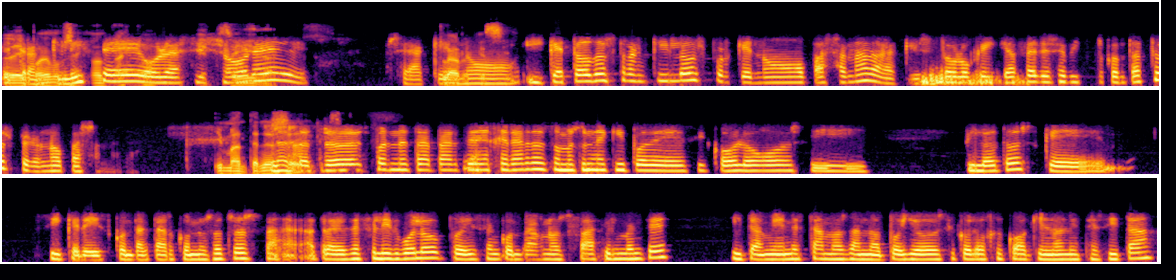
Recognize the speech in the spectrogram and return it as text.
tranquilice o le asesore. O sea que no, y que todos tranquilos porque no pasa nada, que esto lo que hay que hacer es evitar contactos, pero no pasa nada. Y mantenerse. Nosotros, por nuestra parte, Gerardo, somos un equipo de psicólogos y pilotos que si queréis contactar con nosotros a, través de Feliz Vuelo podéis encontrarnos fácilmente y también estamos dando apoyo psicológico a quien lo necesita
